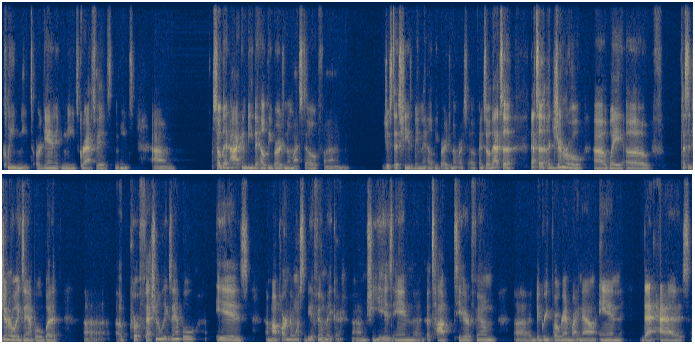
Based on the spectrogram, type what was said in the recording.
clean meats, organic meats, grass fed meats, um, so that I can be the healthy version of myself, um, just as she's being the healthy version of herself. And so that's a that's a, a general uh, way of that's a general example, but uh, a professional example is uh, my partner wants to be a filmmaker. Um, she is in a, a top tier film uh, degree program right now, and that has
